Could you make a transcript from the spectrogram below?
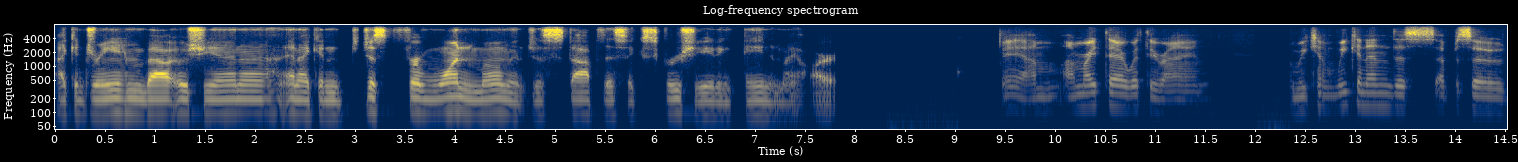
I can dream about Oceana, and I can just for one moment just stop this excruciating pain in my heart. Yeah, I'm I'm right there with you, Ryan. We can we can end this episode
